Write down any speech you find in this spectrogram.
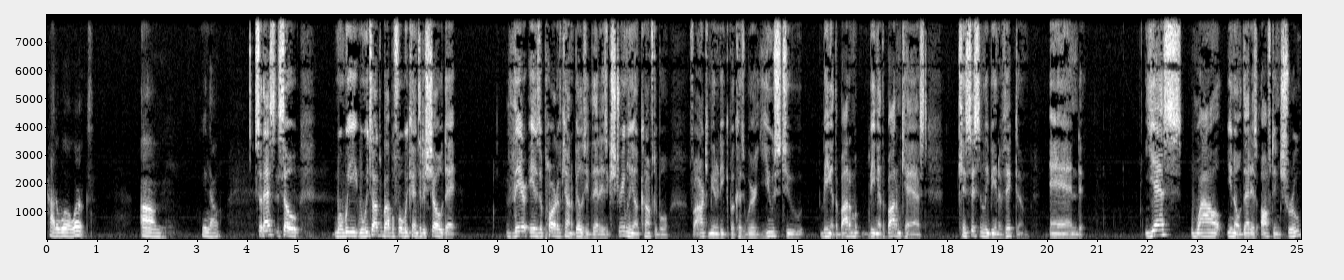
how the world works. Um, you know, So that's so when we when we talked about before we came to the show that there is a part of accountability that is extremely uncomfortable for our community because we're used to being at the bottom being at the bottom cast consistently being a victim. And yes while you know that is often true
